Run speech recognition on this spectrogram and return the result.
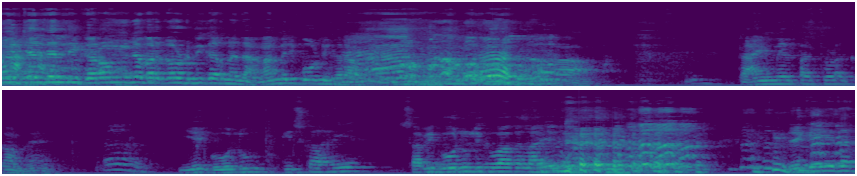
भाई जल्दी जल्दी करो मुझे वर्कआउट भी करने जाना मेरी बॉडी खराब है। टाइम मेरे पास थोड़ा कम है। ये गोलू किसका है ये? सभी गोलू लिखवा कर लाए देखिए इधर।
